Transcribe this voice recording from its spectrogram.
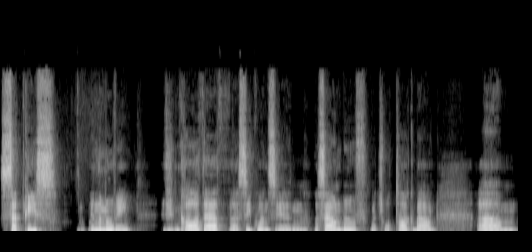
set piece in the movie, if you can call it that. The sequence in the sound booth, which we'll talk about. Um,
